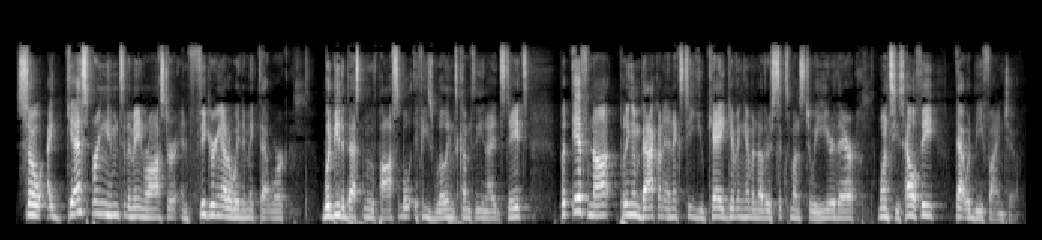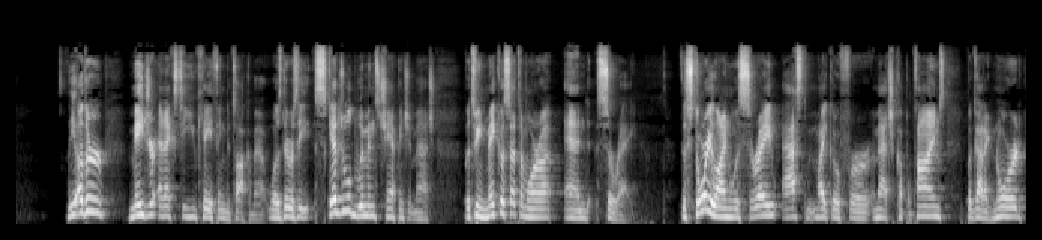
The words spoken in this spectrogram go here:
So I guess bringing him to the main roster and figuring out a way to make that work would be the best move possible if he's willing to come to the United States. But if not, putting him back on NXT UK, giving him another six months to a year there once he's healthy, that would be fine too. The other major NXT UK thing to talk about was there was a scheduled women's championship match between Meiko Satomura and Sarray. The storyline was Sarray asked Meiko for a match a couple times, but got ignored.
